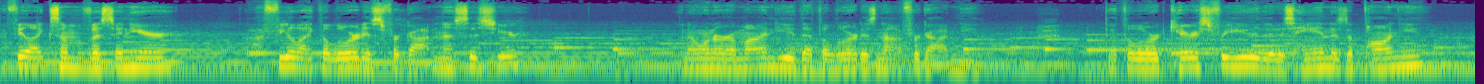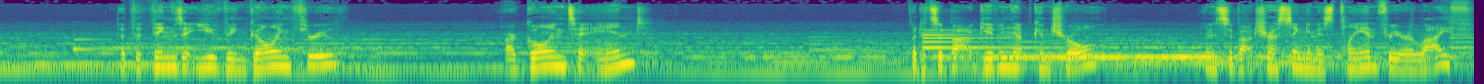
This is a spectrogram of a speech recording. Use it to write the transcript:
I feel like some of us in here, I feel like the Lord has forgotten us this year. And I want to remind you that the Lord has not forgotten you, that the Lord cares for you, that His hand is upon you, that the things that you've been going through are going to end. But it's about giving up control and it's about trusting in His plan for your life.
